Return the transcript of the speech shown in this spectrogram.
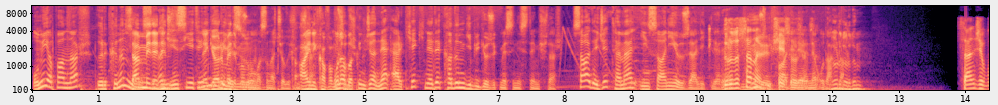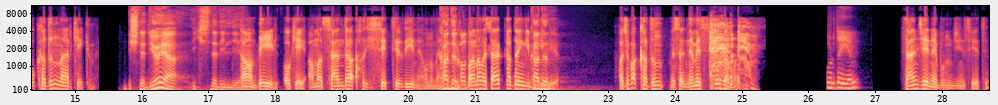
Onu yapanlar ırkının Sen mi dedin? cinsiyetinin Ne de görmedim olmasına çalışmışlar. Aynı kafamı Ona çalışıyor. bakınca ne erkek ne de kadın gibi gözükmesini istemişler. Sadece temel insani özelliklere, Durdursana yüz bir şey soracağım ifadelerine sana. odaklan. Durdurdum. Sence bu kadın mı erkek mi? İşte diyor ya ikisi de değil diye. Tamam değil. Okey ama sende hissettirdiği ne onu merak Kadın. ediyorum. Bana mesela kadın gibi Kadın. geliyor. Acaba kadın mesela Nemesis burada mı? Buradayım. Sence ne bunun cinsiyeti?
